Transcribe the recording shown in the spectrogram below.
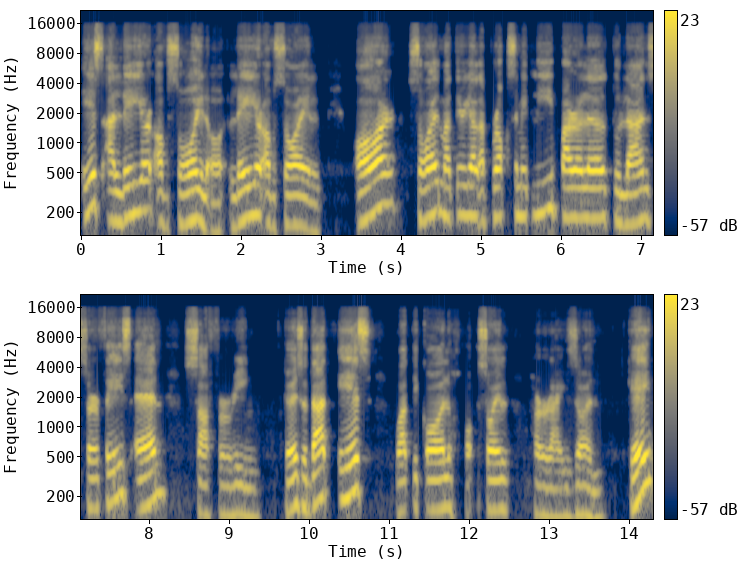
is a layer of soil or layer of soil or soil material approximately parallel to land surface and suffering. Okay, so that is what we call soil horizon. Okay?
